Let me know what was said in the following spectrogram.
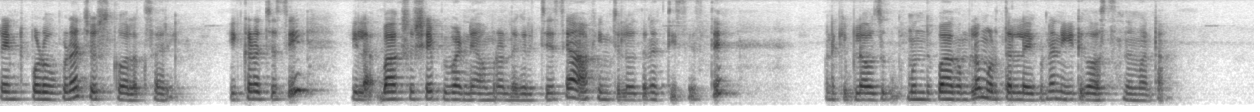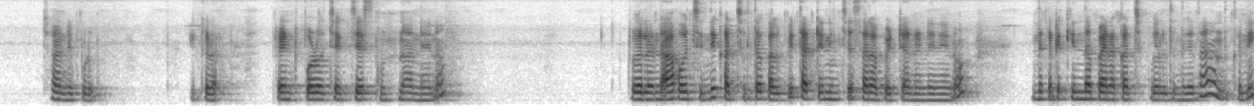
ఫ్రంట్ పొడవు కూడా చూసుకోవాలి ఒకసారి. ఇక్కడ వచ్చేసి ఇలా బాక్స్ షేప్ ఇవ్వండి ఆమ్రాన్ దగ్గర ఇచ్చేసి హాఫ్ ఇంచ్ లోతున తీసేస్తే మనకి బ్లౌజ్ ముందు భాగంలో ముడతలు లేకుండా నీట్గా వస్తుంది అనమాట చూడండి ఇప్పుడు ఇక్కడ ఫ్రంట్ పొడవు చెక్ చేసుకుంటున్నాను నేను. ట్వెల్వ్ అండ్ హాఫ్ వచ్చింది ఖర్చులతో కలిపి థర్టీన్ ఇంచెస్ అలా పెట్టానండి నేను. ఎందుకంటే కింద పైన ఖర్చుకు వెళ్తుంది కదా అందుకని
